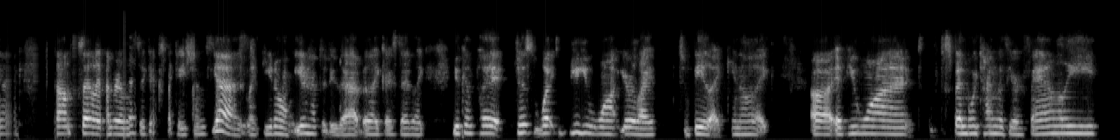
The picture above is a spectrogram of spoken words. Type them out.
like don't set like unrealistic expectations. Yeah, like you don't you don't have to do that. But like I said, like you can put just what you, you want your life to be like, you know, like uh, if you want to spend more time with your family,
